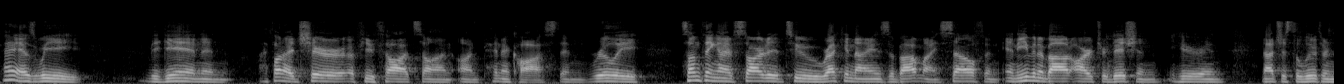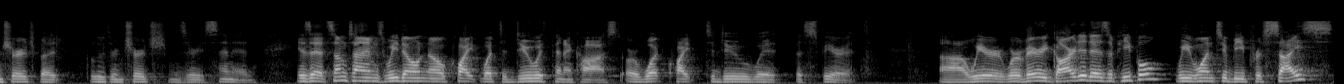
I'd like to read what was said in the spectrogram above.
Okay, as we begin, and I thought I'd share a few thoughts on, on Pentecost and really something I've started to recognize about myself and, and even about our tradition here in not just the Lutheran Church, but the Lutheran Church Missouri Synod, is that sometimes we don't know quite what to do with Pentecost or what quite to do with the Spirit. Uh, we're, we're very guarded as a people. We want to be precise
